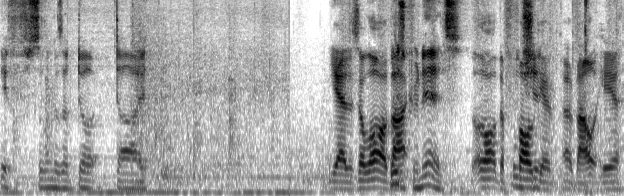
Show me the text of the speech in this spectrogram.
If, so long as I don't die. Yeah, there's a lot of Those that. grenades. A lot of the Oh, fog about here.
